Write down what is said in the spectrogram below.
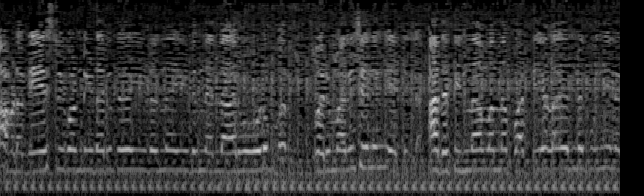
അവിടെ വേസ്റ്റ് കൊണ്ടിടരുത് ഇടുന്ന ഇടുന്ന എല്ലാരോടും പറഞ്ഞു ഒരു മനുഷ്യനും കേട്ടില്ല. അത് തിന്നാൻ വന്ന പട്ടികളെ എന്റെ കുഞ്ഞിനെ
